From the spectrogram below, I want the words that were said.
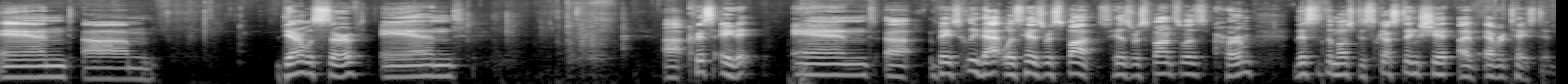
and um, dinner was served, and uh, Chris ate it, and uh, basically that was his response. His response was, "Herm, this is the most disgusting shit I've ever tasted,"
